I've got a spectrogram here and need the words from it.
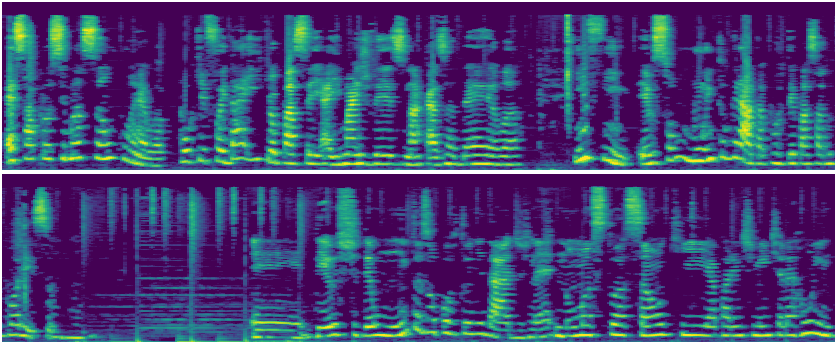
essa aproximação com ela, porque foi daí que eu passei aí mais vezes na casa dela. Enfim, eu sou muito grata por ter passado por isso. É, Deus te deu muitas oportunidades, né? Numa situação que aparentemente era ruim.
